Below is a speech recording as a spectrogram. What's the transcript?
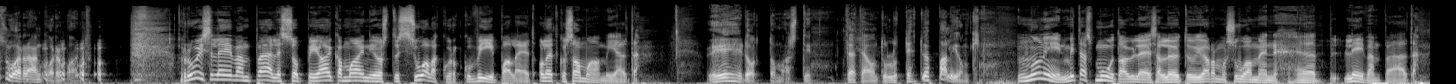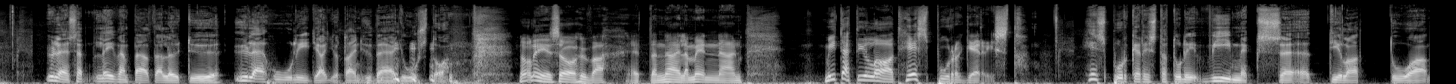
suoraan korvaan. Ruisleivän päälle sopii aika mainiosti suolakurkkuviipaleet. Oletko samaa mieltä? Ehdottomasti. Tätä on tullut tehtyä paljonkin. No niin, mitäs muuta yleensä löytyy Jarmo Suomen leivän päältä? Yleensä leivän päältä löytyy ylähuuli ja jotain hyvää juustoa. no niin, se on hyvä, että näillä mennään. Mitä tilaat Hesburgerista? Hesburgerista tuli viimeksi tilattua,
